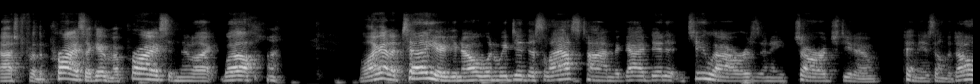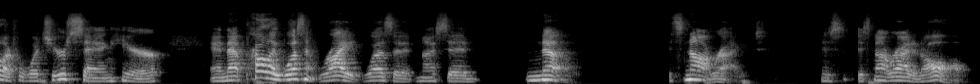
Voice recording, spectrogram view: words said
asked for the price. I gave them a price and they're like, well, well, I got to tell you, you know, when we did this last time, the guy did it in two hours and he charged, you know, pennies on the dollar for what you're saying here. And that probably wasn't right, was it? And I said, no, it's not right. It's, it's not right at all.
